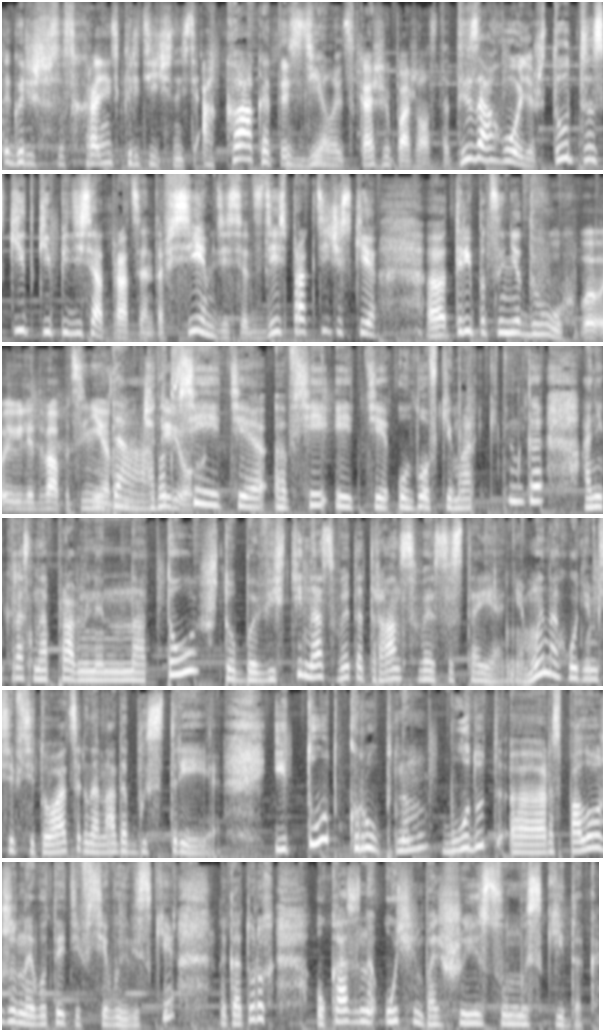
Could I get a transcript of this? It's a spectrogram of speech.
Ты говоришь, что сохранить критичность. А как это сделать, скажи, пожалуйста? Ты заходишь, тут скидки 50%, 70. Здесь практически э, три по цене двух э, или два по цене да, четырех. Вот все эти, э, все эти уловки маркетинга, они как раз направлены на то, чтобы ввести нас в это трансовое состояние. Мы находимся в ситуации, когда надо быстрее. И тут крупным будут э, расположены вот эти все вывески, на которых указаны очень большие суммы скидок.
